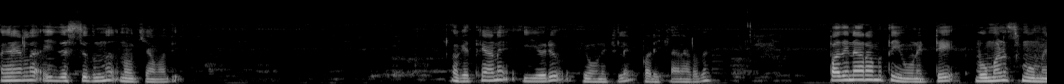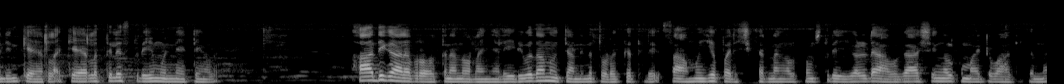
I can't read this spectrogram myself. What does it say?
അങ്ങനെയുള്ള ഈ ജസ്റ്റ് ഇതൊന്ന് നോക്കിയാൽ മതി. ഓക്കെ ഇത്രയാണ് ഈ ഒരു യൂണിറ്റിൽ പഠിക്കാനുള്ളത്. പതിനാറാമത്തെ unit women's movement in Kerala കേരളത്തിലെ സ്ത്രീ മുന്നേറ്റങ്ങൾ. ആദ്യകാല പ്രവർത്തനം എന്ന് പറഞ്ഞു കഴിഞ്ഞാൽ ഇരുപതാം നൂറ്റാണ്ടിന്റെ തുടക്കത്തിൽ സാമൂഹിക പരിഷ്കരണങ്ങൾക്കും സ്ത്രീകളുടെ അവകാശങ്ങൾക്കുമായിട്ട് വാദിക്കുന്ന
